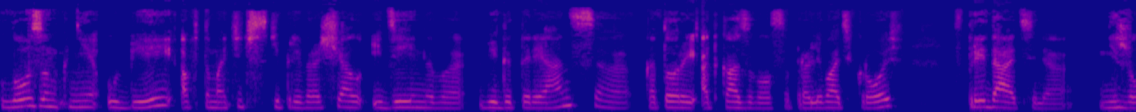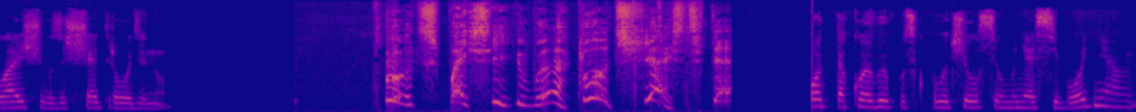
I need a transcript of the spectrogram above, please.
Лозунг «Не убей» автоматически превращал идейного вегетарианца, который отказывался проливать кровь, в предателя, не желающего защищать родину. Вот спасибо, вот счастье-то! Вот такой выпуск получился у меня сегодня.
